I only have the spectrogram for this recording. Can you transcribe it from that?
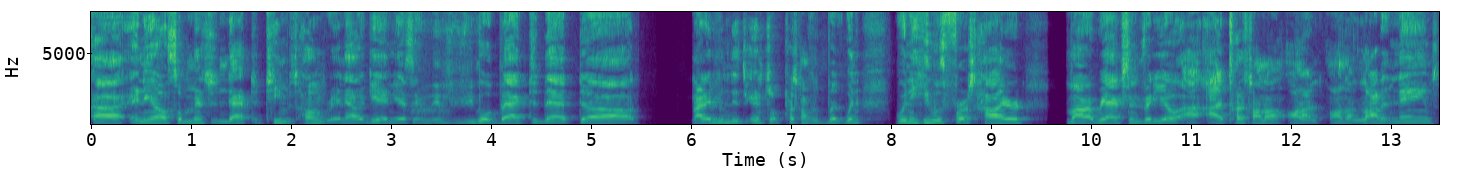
uh, and he also mentioned that the team is hungry. Now, again, yes, if, if you go back to that, uh, not even the intro press conference, but when when he was first hired, my reaction video, I, I touched on a, on a, on a lot of names.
